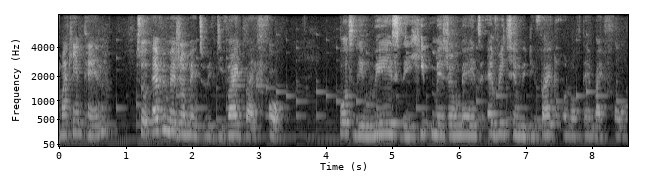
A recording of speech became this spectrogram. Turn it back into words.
Marking 10. So every measurement we divide by 4. both the waist the hip measurement everything we divide all of them by four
